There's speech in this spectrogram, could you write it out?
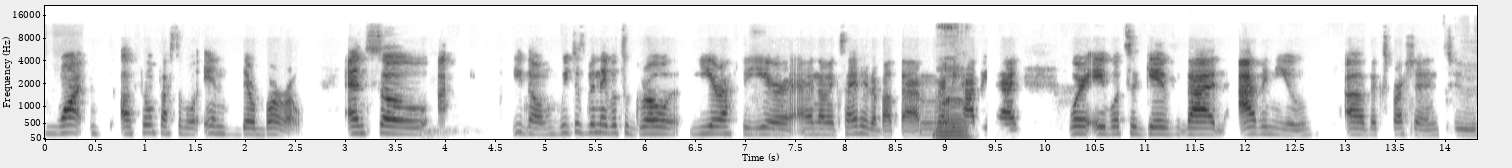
want a film festival in their borough. And so, you know, we've just been able to grow year after year, and I'm excited about that. I'm wow. really happy that we're able to give that avenue of expression to,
